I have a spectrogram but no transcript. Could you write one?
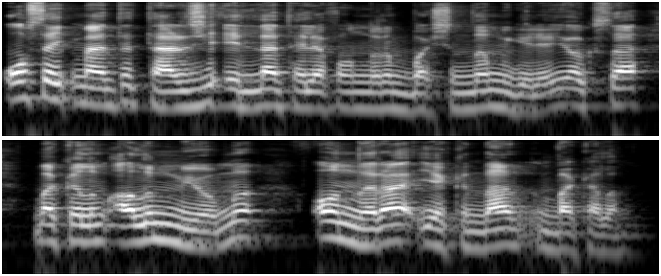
O segmente tercih edilen telefonların başında mı geliyor yoksa bakalım alınmıyor mu? Onlara yakından bakalım.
